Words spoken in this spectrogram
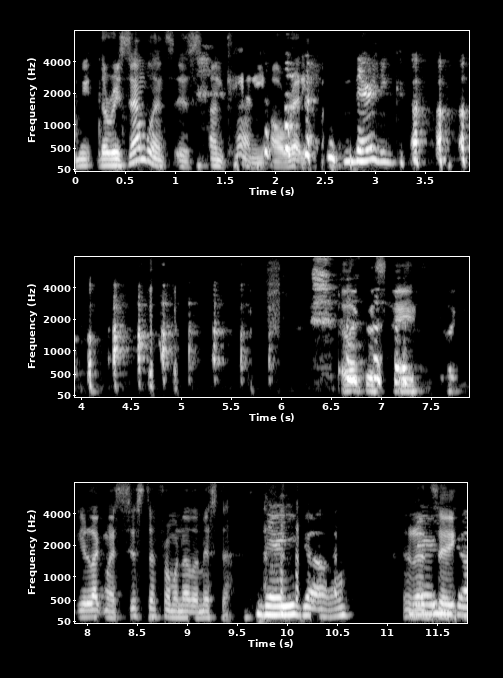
I mean, the resemblance is uncanny already. there you go. I like to say, like, you're like my sister from another mister. There you go. And there I'd say you go.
